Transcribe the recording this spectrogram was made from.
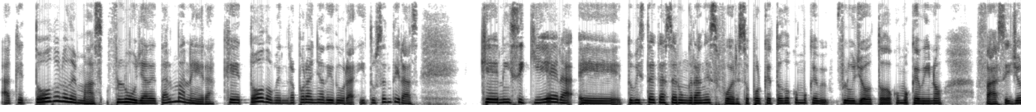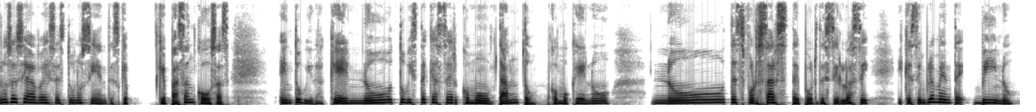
a que todo lo demás fluya de tal manera que todo vendrá por añadidura y tú sentirás que ni siquiera eh, tuviste que hacer un gran esfuerzo porque todo como que fluyó, todo como que vino fácil. Yo no sé si a veces tú no sientes que, que pasan cosas en tu vida que no tuviste que hacer como tanto, como que no, no te esforzaste, por decirlo así, y que simplemente vino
